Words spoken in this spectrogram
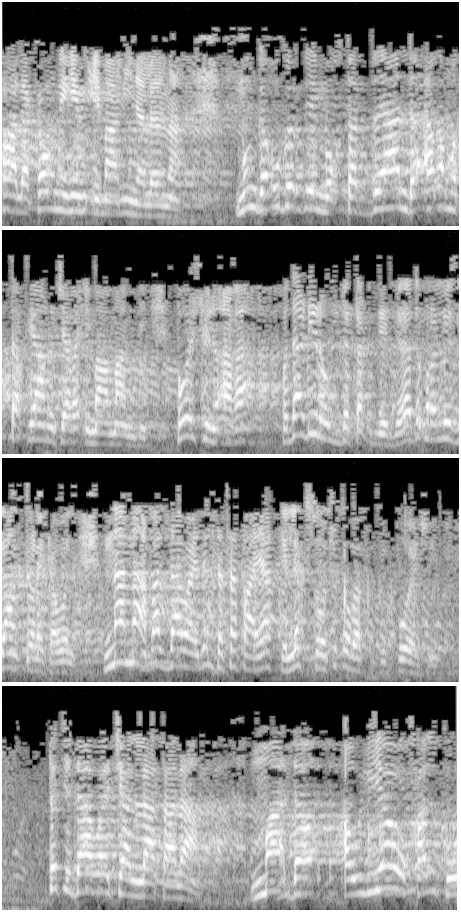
حال کونهم امامین لنا مونږ وګرځي مقتدیان د هغه متقیانو چې هغه امامان دي پوه شو نو هغه خدا ډیر وګد تقدیر دی دا پر لوی ځان کړه کول نه نه بس دا وای دلته ته پایا کې لک سوچ کو وخت پوه شي ته چې دا وای چې الله تعالی ما د اولیاء او خلقو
